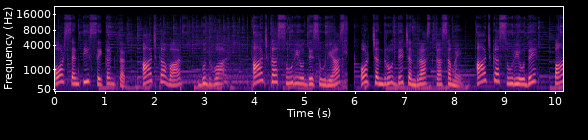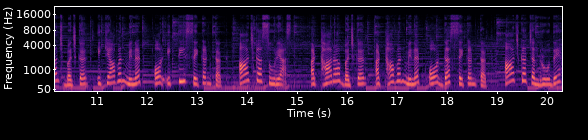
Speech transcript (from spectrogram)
और सैतीस सेकंड तक। आज का वार बुधवार। आज का सूर्योदय सूर्यास्त और चंद्रोदय चंद्रास्त का समय। आज का सूर्योदय पाँच बजकर इक्यावन मिनट और इकतीस सेकंड तक। आज का सूर्यास्त अठारह बजकर अट्ठावन मिनट और दस सेकंड तक। आज का चंद्रोदय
